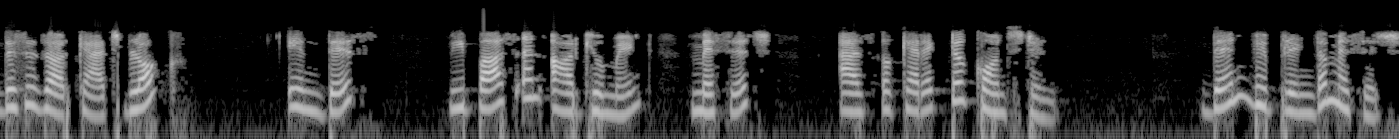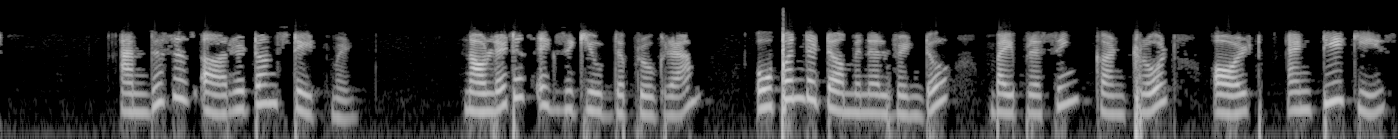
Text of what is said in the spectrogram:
This is our catch block. In this, we pass an argument message as a character constant. Then we print the message. And this is our return statement. Now let us execute the program. Open the terminal window by pressing Ctrl, Alt and T keys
